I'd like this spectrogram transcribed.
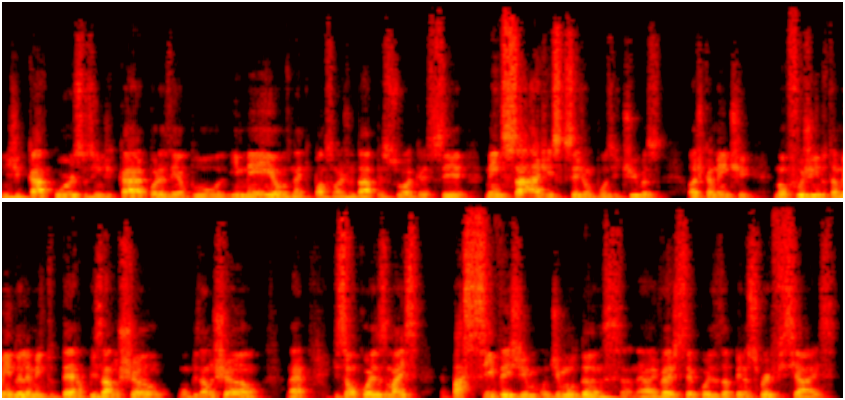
indicar cursos, indicar, por exemplo, e-mails né, que possam ajudar a pessoa a crescer, mensagens que sejam positivas. Logicamente, não fugindo também do elemento terra, pisar no chão, vamos pisar no chão, né? Que são coisas mais passíveis de, de mudança, né? Ao invés de ser coisas apenas superficiais.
